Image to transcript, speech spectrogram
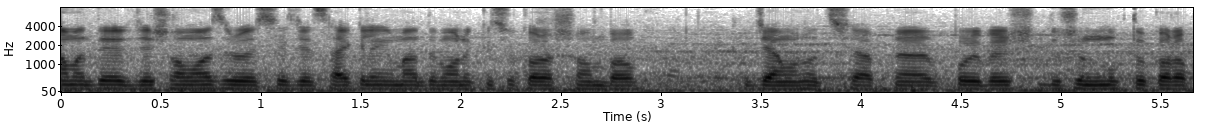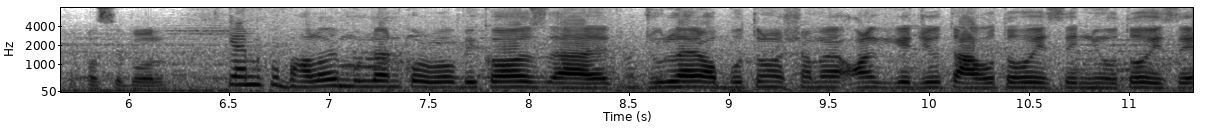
আমাদের যে সমাজ রয়েছে, যে সাইকেলিংয়ের মাধ্যমে অনেক কিছু করা সম্ভব। যেমন হচ্ছে আপনার পরিবেশ দূষণ মুক্ত করা পসিবল আমি খুব ভালোই মূল্যায়ন করব বিকজ জুলাই অভ্যুত্থানের সময় অনেকে যেহেতু আহত হয়েছে, নিহত হয়েছে,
